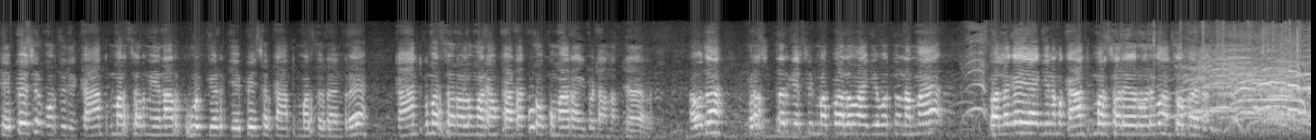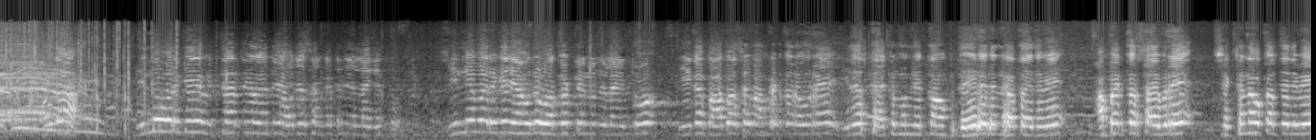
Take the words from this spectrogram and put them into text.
ಕೆಪೇಶ್ವರ್ ಕೊಡ್ತಿದ್ವಿ. ಕಾಂತ್ ಕುಮಾರ್ ಸರ್ ಏನಾರು ಕೂಡ್ ಕೇಳಿ ಕೆಪೇಶ್ವರ್ ಕಾಂತ್ ಕುಮಾರ್ ಸರ್ ಅಂದ್ರೆ, ಕಾಂತ್ ಕುಮಾರ್ ಸರ್ ಅಲ್ಲ ಮರ ಕಾಟ ಕೊಡೋ ಕುಮಾರ್ ಅಂತ ಹೌದಾ? ಭ್ರಷ್ಟರಿಗೆ ಸಿಂಹಪಾಲವಾಗಿ ಇವತ್ತು ನಮ್ಮ ಬಲಗೈಯಾಗಿ ನಮ್ಮ ಕಾಂತ್ ಕುಮಾರ್ ಸರ್ ಇವರವರೆಗೂ ಅನ್ಸೋಬೇಡ ಹೌದಾ ಇಲ್ಲಿವರೆಗೆ ವಿದ್ಯಾರ್ಥಿಗಳಿಂದ ಯಾವುದೇ ಸಂಘಟನೆ ಇಲ್ಲ ಆಗಿತ್ತು ಇಲ್ಲಿವರೆಗೆ ಯಾವುದೇ ಒಗ್ಗಟ್ಟು ಎನ್ನುವುದಿಲ್ಲ ಇತ್ತು. ಈಗ ಬಾಬಾ ಸಾಹೇಬ್ ಅಂಬೇಡ್ಕರ್ ಅವರೇ ಇದೇ ಸ್ಟ್ಯಾಚು ಮುಂದೆ ನಾವು ಧೈರ್ಯದಿಂದ ಹೇಳ್ತಾ ಇದೀವಿ ಅಂಬೇಡ್ಕರ್ ಸಾಹೇಬ್ರೆ ಶಿಕ್ಷಣ ಕಲ್ತಿದೀವಿ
